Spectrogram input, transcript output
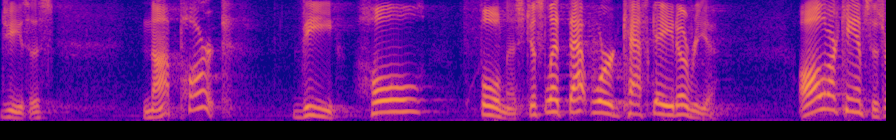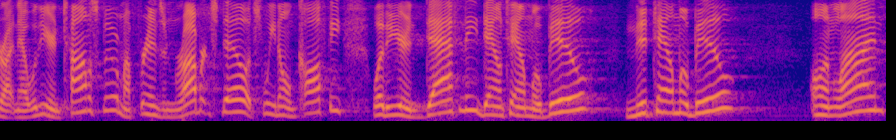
Jesus, not part, the whole fullness. Just let that word cascade over you. All of our campuses right now, whether you're in Thomasville, my friends in Robertsdale at Sweet Home Coffee, whether you're in Daphne, downtown Mobile, Midtown Mobile, online,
